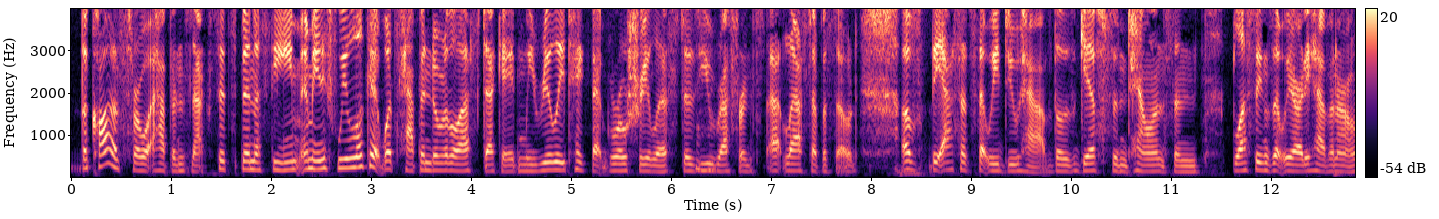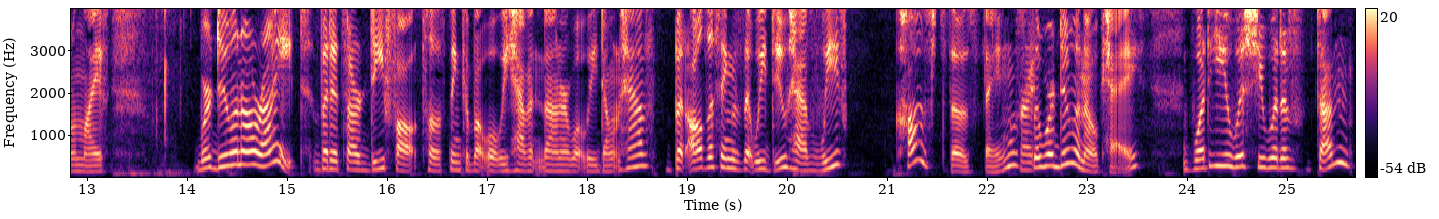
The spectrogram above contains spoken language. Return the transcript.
the cause for what happens next. It's been a theme. I mean, if we look at what's happened over the last decade and we really take that grocery list, as you mm-hmm. referenced at last episode, of the assets that we do have, those gifts and talents and blessings that we already have in our own life, we're doing all right. But it's our default to think about what we haven't done or what we don't have. But all the things that we do have, we've caused those things. Right. So we're doing okay. What do you wish you would have done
